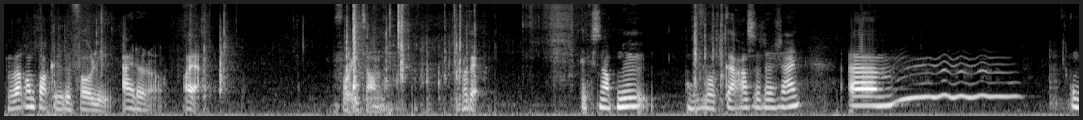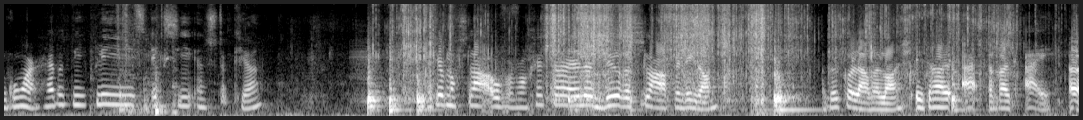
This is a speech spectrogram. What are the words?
Waarom pak ik de folie? I don't know. Oh ja. Voor iets anders. Oké. Ik snap nu hoeveel kazen er zijn. Ehm komkommer. Heb ik die, please? Ik zie een stukje. Ik heb nog sla over van gisteren. Hele dure sla vind ik dan. Rucola melange. Ik ruik, ei-. Eh,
